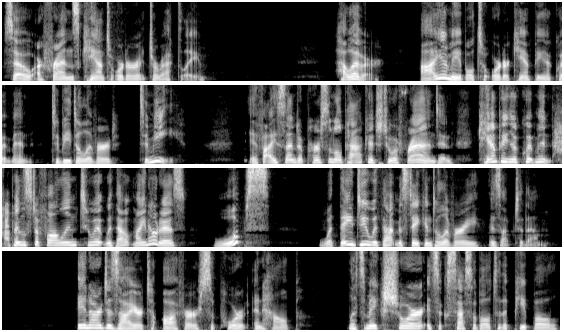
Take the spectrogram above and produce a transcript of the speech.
so our friends can't order it directly. However, I am able to order camping equipment to be delivered to me. If I send a personal package to a friend and camping equipment happens to fall into it without my notice, Whoops! What they do with that mistaken delivery is up to them. In our desire to offer support and help, let's make sure it's accessible to the people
